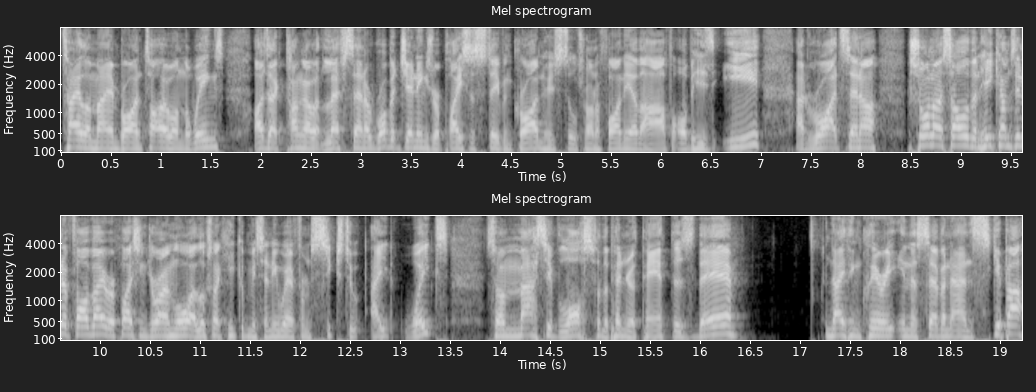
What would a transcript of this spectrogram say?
Taylor May and Brian To'o on the wings. Izack Tago at left centre. Robert Jennings replaces Stephen Crichton, who's still trying to find the other half of his ear at right centre. Sean O'Sullivan, he comes in at 5'8", replacing Jarome Luai. It looks like he could miss anywhere from six to eight weeks. So a massive loss for the Penrith Panthers there. Nathan Cleary in the seven and skipper.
